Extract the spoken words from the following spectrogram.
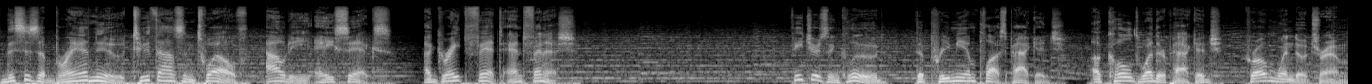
This is a brand new 2012 Audi A6. A great fit and finish. Features include the Premium Plus package, a cold weather package, chrome window trim,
